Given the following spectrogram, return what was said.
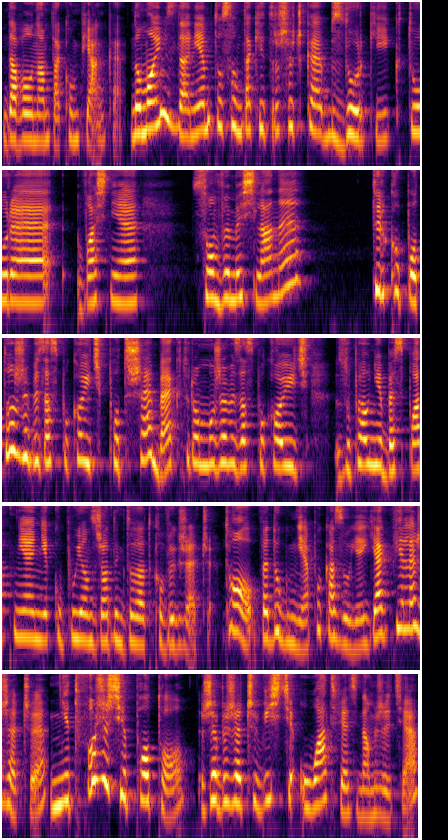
dawał nam taką piankę. No moim zdaniem to są takie troszeczkę bzdurki, które właśnie są wymyślane tylko po to, żeby zaspokoić potrzebę, którą możemy zaspokoić zupełnie bezpłatnie, nie kupując żadnych dodatkowych rzeczy. To według mnie pokazuje, jak wiele rzeczy nie tworzy się po to, żeby rzeczywiście ułatwiać nam życie,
